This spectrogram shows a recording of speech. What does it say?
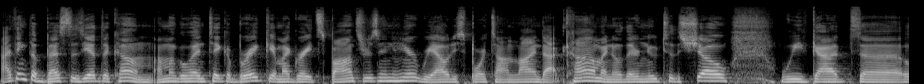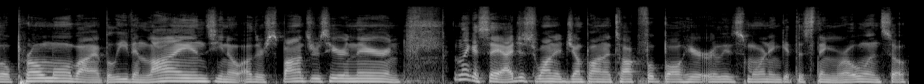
I think the best is yet to come. I'm going to go ahead and take a break, get my great sponsors in here realitysportsonline.com. I know they're new to the show. We've got uh, a little promo about I Bleav in Lions, you know, other sponsors here and there. And, and like I say, I just wanted to jump on and talk football here early this morning, get this thing rolling. So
